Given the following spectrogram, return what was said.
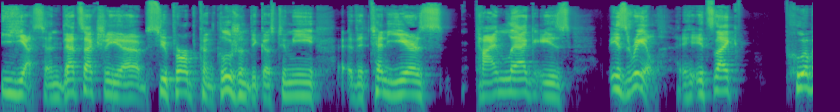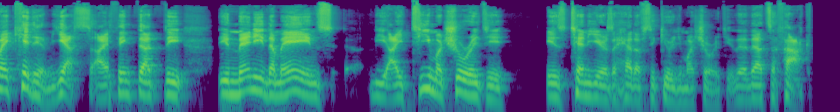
Yes, and that's actually a superb conclusion because to me, the ten years time lag is is real. It's like, who am I kidding? Yes, I think that the in many domains, the IT maturity is 10 years ahead of security maturity. That's a fact.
